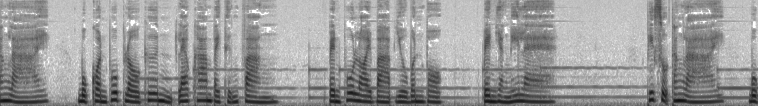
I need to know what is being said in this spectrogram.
ทั้งหลาย บุคคลผู้โผล่ขึ้นแล้วข้ามไปถึงฝั่ง เป็นผู้ลอยบาปอยู่บนบก เป็นอย่างนี้แล ภิกษุทั้งหลาย บุค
